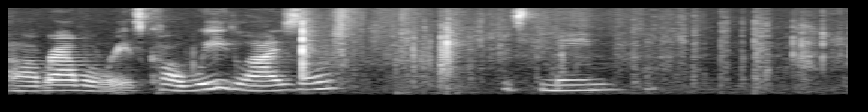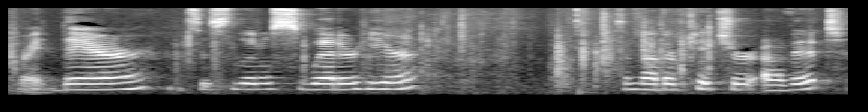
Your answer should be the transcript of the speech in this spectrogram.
uh, Ravelry. It's called Wee Liesl. It's the name right there. It's this little sweater here. It's another picture of it.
